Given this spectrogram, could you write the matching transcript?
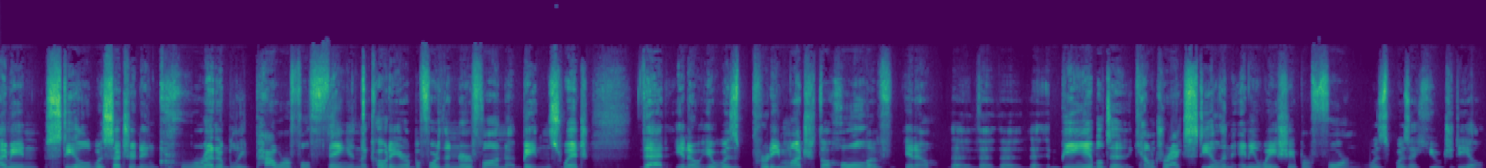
I mean, steal was such an incredibly powerful thing in the Coda era before the nerf on uh, bait and switch that you know it was pretty much the whole of you know the, the the the being able to counteract steal in any way, shape, or form was was a huge deal.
